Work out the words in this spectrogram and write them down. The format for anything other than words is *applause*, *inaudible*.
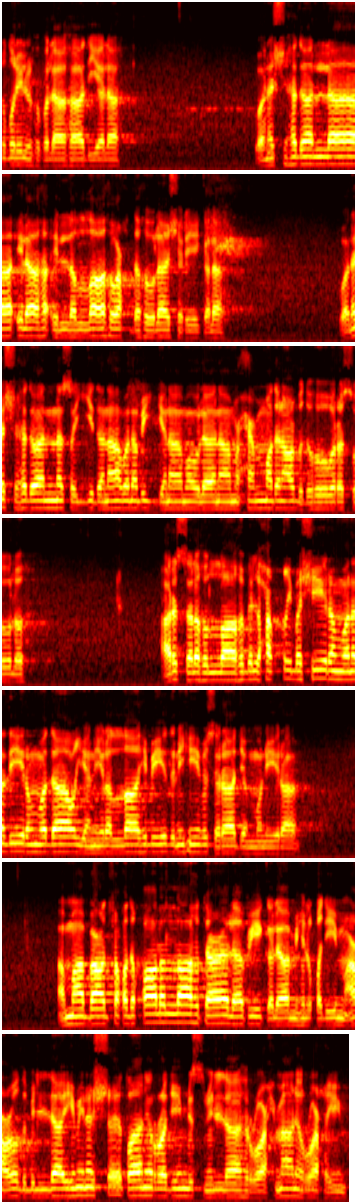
يضلله فلا هادي له. ونشهد أن لا إله إلا الله وحده لا شريك له. ونشهد أن سيدنا ونبينا مولانا محمدا عبده ورسوله. أرسله الله بالحق بشيرا ونذيرا وداعيا إلى الله بإذنه وسراجا منيرا. أما بعد فقد قال الله تعالى في كلامه القديم أعوذ بالله من الشيطان الرجيم. بسم الله الرحمن الرحيم.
